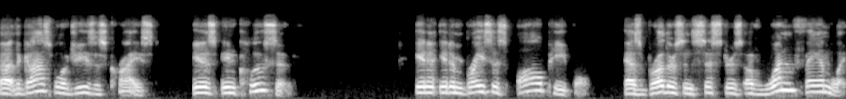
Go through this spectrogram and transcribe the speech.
Uh, the gospel of Jesus Christ is inclusive. It, it embraces all people as brothers and sisters of one family,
